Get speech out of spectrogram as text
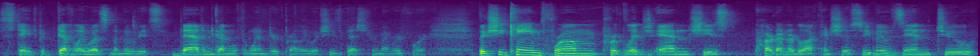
stage, but definitely was in the movies. That and Gone with the Wind are probably what she's best remembered for. But she came from privilege and she's hard on her luck, and she, she moves into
